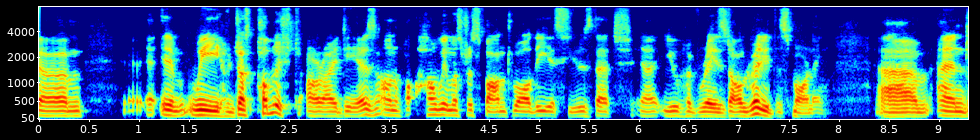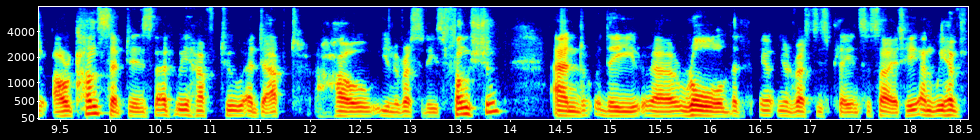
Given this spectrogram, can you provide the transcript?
um, uh, we have just published our ideas on how we must respond to all the issues that uh, you have raised already this morning. Um, and our concept is that we have to adapt how universities function and the uh, role that universities play in society. And we have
